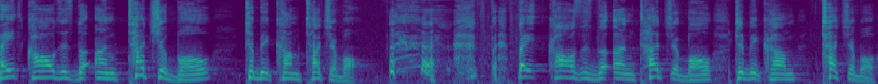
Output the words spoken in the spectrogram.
Faith causes the untouchable to become touchable. Faith causes the untouchable to become touchable.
